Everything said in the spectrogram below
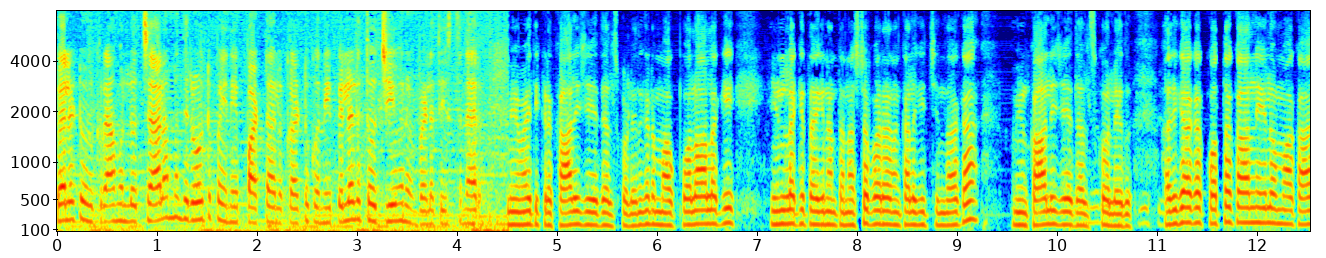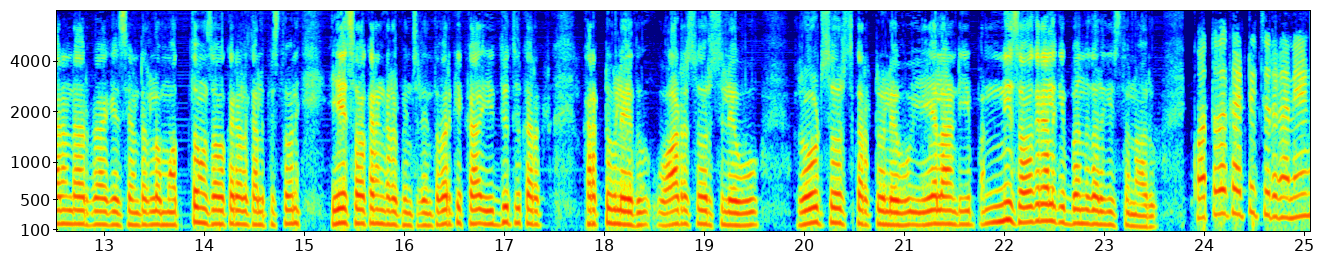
వెల్లటూరు గ్రామంలో చాలా మంది రోడ్డుపైనే పట్టాలు కట్టుకుని పిల్లలతో జీవనం వెళ్ళదీస్తున్నారు. మేమైతే ఇక్కడ ఖాళీ చేయదలుచుకోలేదు. ఎందుకంటే మాకు పొలాలకి ఇండ్లకి తగినంత నష్టపరిహారం కలిగించిన దాకా మేము ఖాళీ చేయదలుచుకోలేదు. అదిగాక కొత్త కాలనీలో మాకు ఆర్ అండ్ ఆర్ ప్యాకేజ్ సెంటర్లో మొత్తం సౌకర్యాలు కల్పిస్తామని ఏ సౌకర్యం కల్పించలేదు. ఇంతవరకు విద్యుత్ కరెక్ట్ కరెక్ట్ లేదు. వాటర్ సోర్స్ లేవు. రోడ్ సోర్స్ కరెక్ట్ లేవు ఎలాంటి అన్ని సౌకర్యాలకు ఇబ్బంది కలిగిస్తున్నారు. కొత్తగా కట్టించారు కానీ ఏం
